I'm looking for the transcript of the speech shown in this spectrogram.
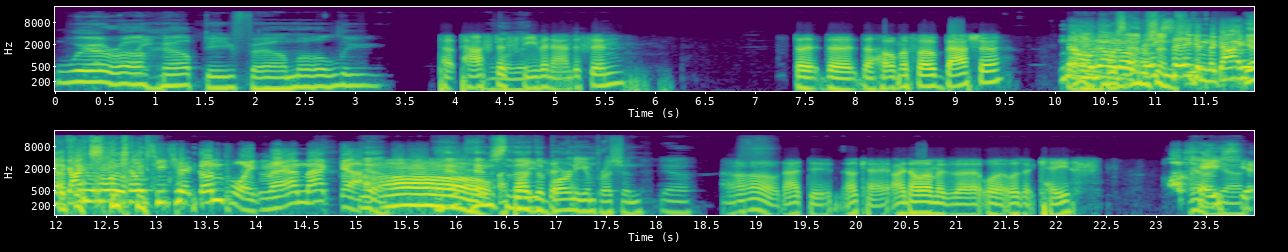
We're a happy family. Pa- love Pastor it. Steven Anderson, the the the homophobe basher. No, mean, no, Chris no. Anderson- Fake Sagan, the guy, Yeah, the guy who Fake will Sagan. help teach you at gunpoint, man. That guy. Yeah. Oh, Hen- Hence the, the said- Barney impression. Yeah. Oh, that dude. Okay, I know him as a what was it, Case? Okay, yeah. shit.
